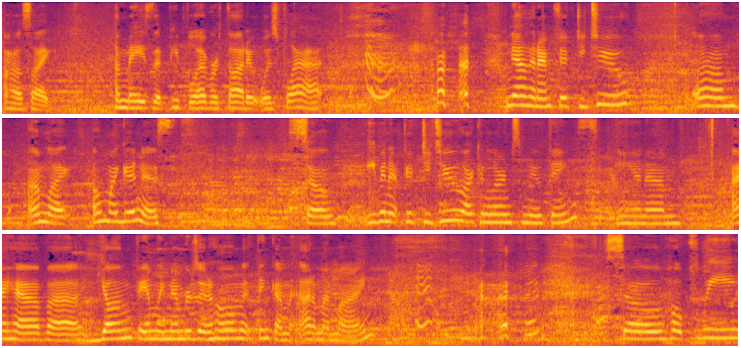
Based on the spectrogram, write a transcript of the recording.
I was like amazed that people ever thought it was flat. now that I'm 52, um, I'm like, oh my goodness. So even at 52, I can learn some new things, and um, I have uh, young family members at home that think I'm out of my mind. so hopefully,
